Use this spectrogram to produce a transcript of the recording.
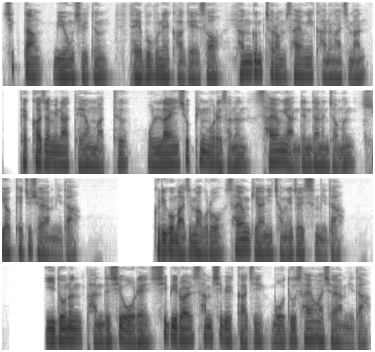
식당, 미용실 등 대부분의 가게에서 현금처럼 사용이 가능하지만 백화점이나 대형마트, 온라인 쇼핑몰에서는 사용이 안 된다는 점은 기억해 주셔야 합니다. 그리고 마지막으로 사용 기한이 정해져 있습니다. 이 돈은 반드시 올해 11월 30일까지 모두 사용하셔야 합니다.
